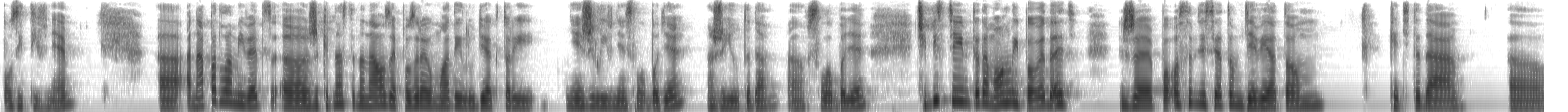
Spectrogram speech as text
pozitívne. A, napadla mi vec, e, že keď nás teda naozaj pozerajú mladí ľudia, ktorí nežili v neslobode a žijú teda e, v slobode, či by ste im teda mohli povedať, že po 89. keď teda uh,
